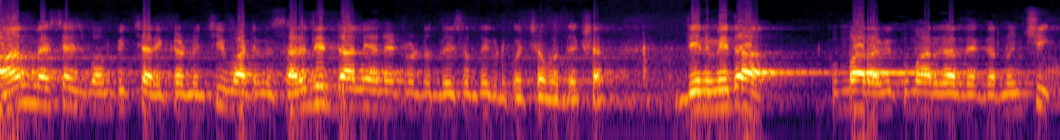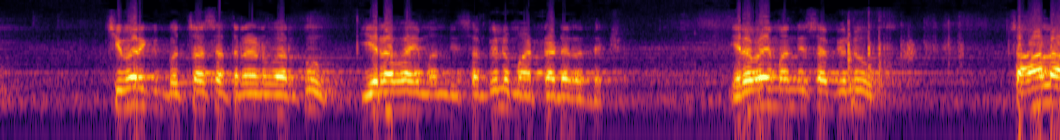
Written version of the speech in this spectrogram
రాంగ్ మెసేజ్ పంపించారు ఇక్కడ నుంచి. వాటిని సరిదిద్దాలి అనేటువంటి ఉద్దేశంతో ఇక్కడికి వచ్చాం అధ్యక్ష. దీని మీద కుమార్ రవికుమార్ గారి దగ్గర నుంచి చివరికి బొత్స సత్యనారాయణ వరకు ఇరవై మంది సభ్యులు మాట్లాడారు అధ్యక్ష. ఇరవై మంది సభ్యులు చాలా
